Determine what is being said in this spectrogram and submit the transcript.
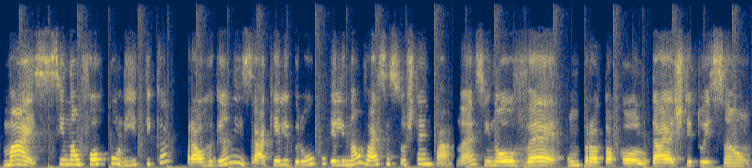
mas se não for política, para organizar aquele grupo, ele não vai se sustentar, né? Se não houver um protocolo da instituição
